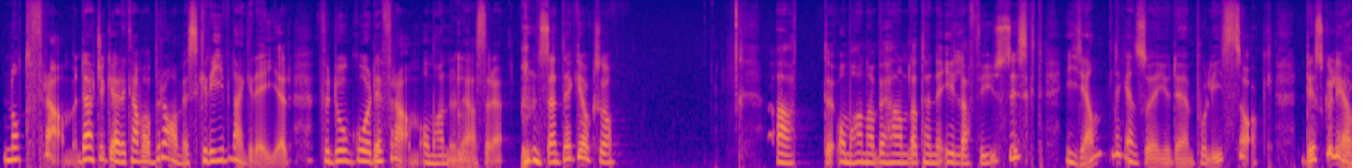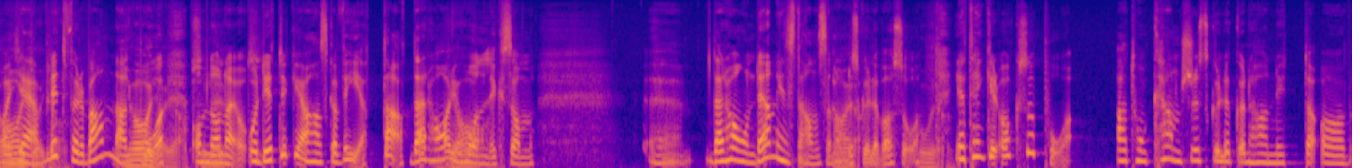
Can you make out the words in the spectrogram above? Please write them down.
nått fram. Där tycker jag det kan vara bra med skrivna grejer, för då går det fram om han nu läser det. Sen tänker jag också att om han har behandlat henne illa fysiskt, egentligen så är ju det en polissak. Det skulle jag ja, vara jävligt ja, ja. förbannad på. om någon har, och det tycker jag han ska veta, att där har ju hon liksom Eh, där har hon den instansen om ja, det skulle vara så. Oh, ja. Jag tänker också på att hon kanske skulle kunna ha nytta av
